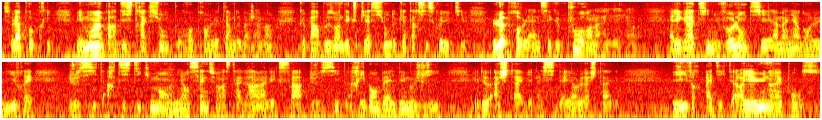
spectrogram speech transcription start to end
se l'approprie, mais moins par distraction, pour reprendre le terme de Benjamin, que par besoin d'expiation, de catharsis collective. Le problème, c'est que pour en arriver là, elle égratigne volontiers la manière dont le livre est, je cite, artistiquement mis en scène sur Instagram, avec sa, je cite, ribambelle d'emojis et de hashtags. Elle cite d'ailleurs le hashtag livre addict. Alors il y a eu une réponse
